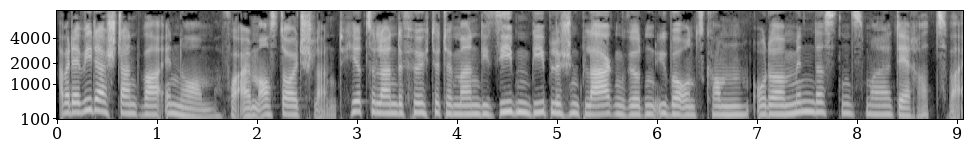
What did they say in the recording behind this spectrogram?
Aber der Widerstand war enorm, vor allem aus Deutschland. Hierzulande fürchtete man, die sieben biblischen Plagen würden über uns kommen oder mindestens mal derer zwei.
